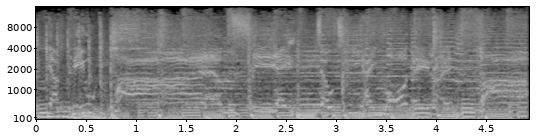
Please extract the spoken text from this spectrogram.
进入了。YMCA，就似系我哋嚟。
